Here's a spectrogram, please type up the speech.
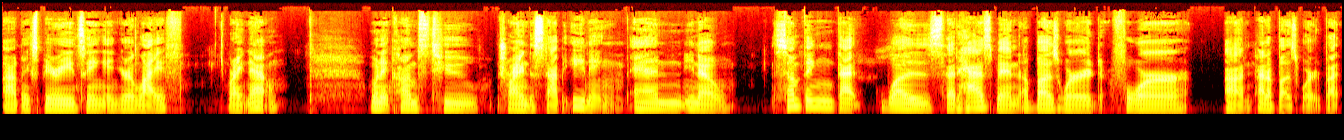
um, experiencing in your life right now when it comes to trying to stop eating. And, you know, something that was, that has been a buzzword for, uh, not a buzzword, but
